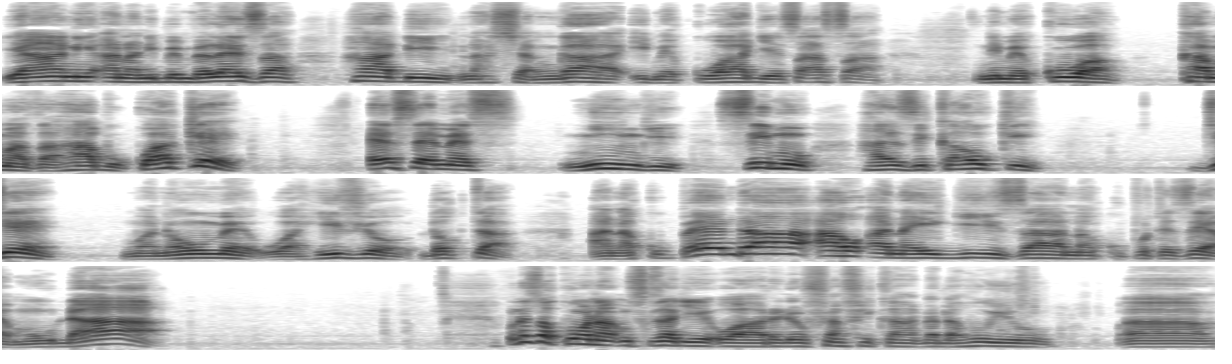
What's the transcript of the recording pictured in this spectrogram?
yaani ananibembeleza hadi na shangaa, imekuwaje sasa? Nimekuwa kama dhahabu kwake. SMS nyingi, simu hazikauki. Je, mwanaume wa hivyo dokta anakupenda au anaigiza na kupotezea muda? Unaweza kuona msikilizaji wa Radio dada huyu uh,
